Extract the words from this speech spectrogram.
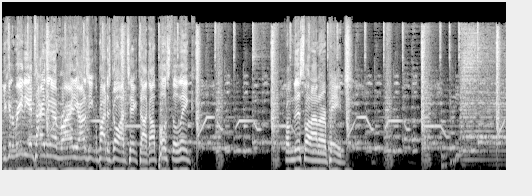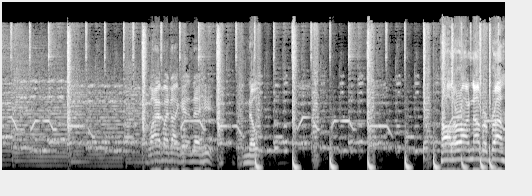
You can read the entire thing on Variety. Honestly, you can probably just go on TikTok. I'll post the link from this one on our page. Why am I not getting that here? Nope. Call the wrong number, bruh.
